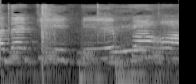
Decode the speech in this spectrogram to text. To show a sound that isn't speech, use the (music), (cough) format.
على كيكي بغا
